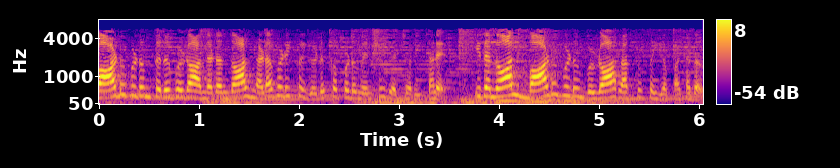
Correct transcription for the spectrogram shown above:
மாடுவிடும் திருவிழா நடந்தால் நடவடிக்கை எடுக்கப்படும் என்று எச்சரித்தனர். இதனால் மாடுவிடும் விழா ரத்து செய்யப்பட்டது.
